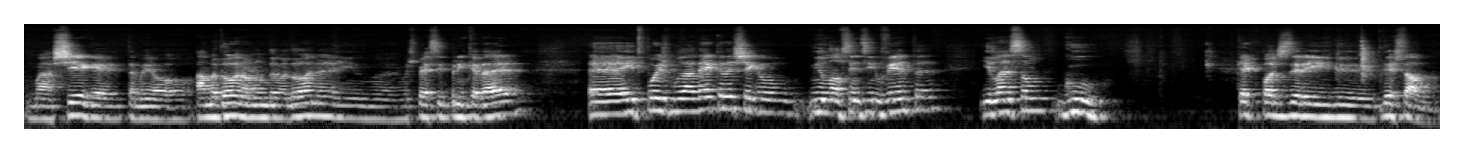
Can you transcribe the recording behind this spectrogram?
uma chega também ao, à Madonna, ao nome da Madonna, e uma, uma espécie de brincadeira. Uh, e depois muda a década, chega o 1990 e lançam Goo. O que é que podes dizer aí de- deste álbum?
